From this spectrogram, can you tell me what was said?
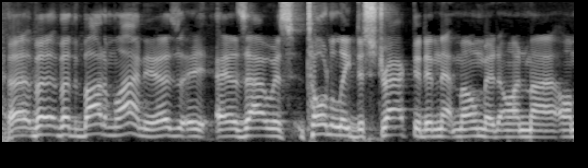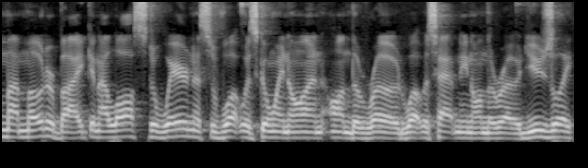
uh, but but the bottom line is, as I was totally distracted in that moment on my on my motorbike, and I lost awareness of what was going on on the road, what was happening on the road. Usually,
